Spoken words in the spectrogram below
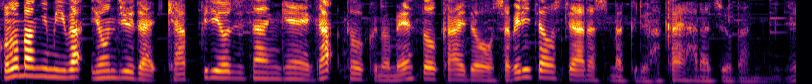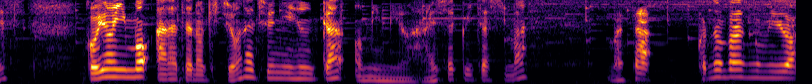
この番組は40代キャッピリおじさん芸がトークの瞑想街道を喋り倒して荒らしまくる破壊原ジオ番組です。今宵もあなたの貴重な12分間お耳を拝借いたします。また、この番組は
